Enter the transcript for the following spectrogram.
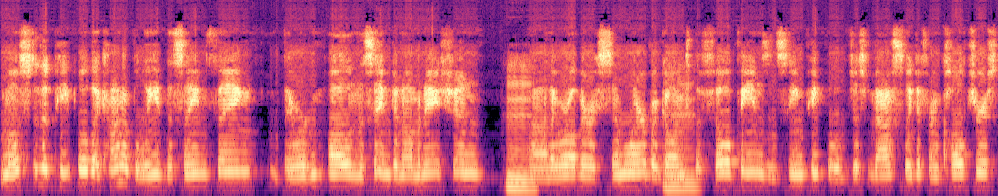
most of the people they kind of believed the same thing. They were all in the same denomination. Mm. Uh, they were all very similar, but going Mhm. to the Philippines and seeing people of just vastly different cultures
